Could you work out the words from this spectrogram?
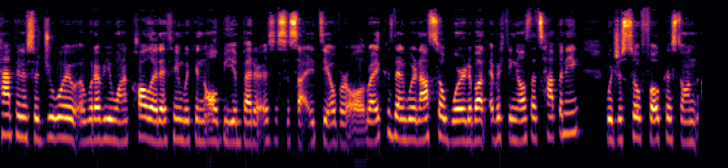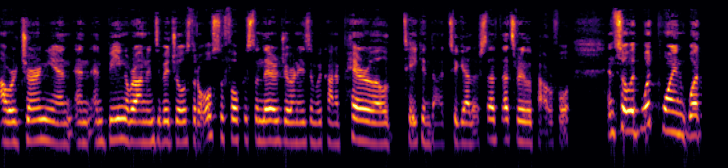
happiness or joy or whatever you want to call it. I think we can all be better as a society overall, right? Because then we're not so worried about everything else that's happening. We're just so focused on our journey and and and being around individuals that are also focused on their journeys, and we're kind of parallel taking that together. So that, that's really powerful. And so at what point, what,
